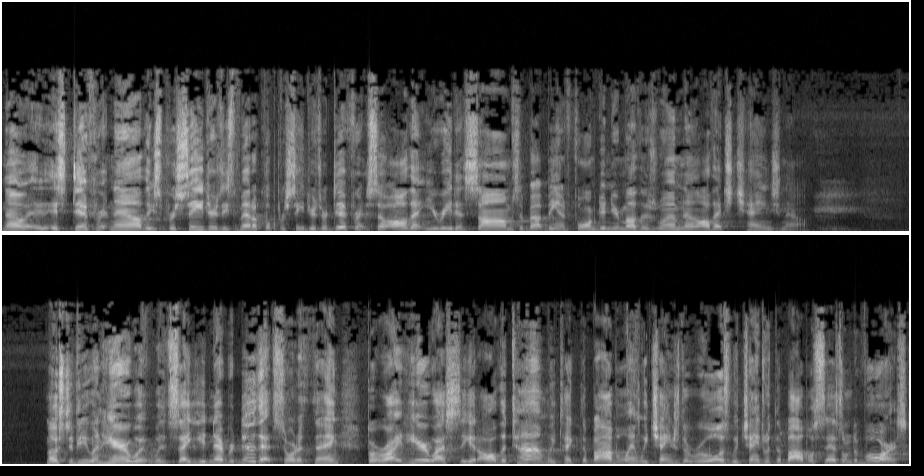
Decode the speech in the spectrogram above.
no, it's different now. These procedures, these medical procedures are different. So all that you read in Psalms about being formed in your mother's womb, now all that's changed now. Most of you in here would, would say you'd never do that sort of thing, but right here I see it all the time. We take the Bible and we change the rules, we change what the Bible says on divorce.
